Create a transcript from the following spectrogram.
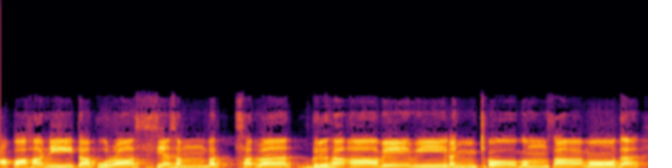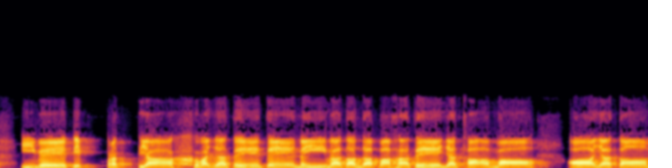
अपहनीतपुरास्य संवत्सरद्गृह आवे वीरञ्छोगुं सामोद इवेति प्रत्याह्वयते तेनैव तदपहते यथा वा आयतां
